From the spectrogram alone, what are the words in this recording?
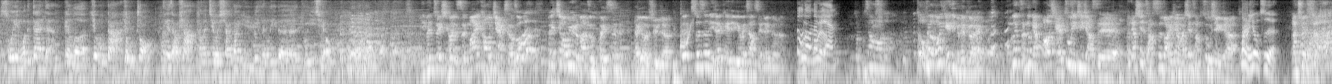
所以我的蛋蛋变了又大又重。今天早上他们就相当于一零零的土泥球。你们最喜欢的是 Michael Jackson。我说啊，被教育了吧？怎么回事？很有趣这样。所以孙生，你在 KTV 会唱谁的歌呢？豆豆那边，都不唱吗？我朋友都会点你们的歌哎，我们会整都给他包起来，助兴七小时哎，要现场示范一下吗？现场助兴一下。那很幼稚哎。那确实啊，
